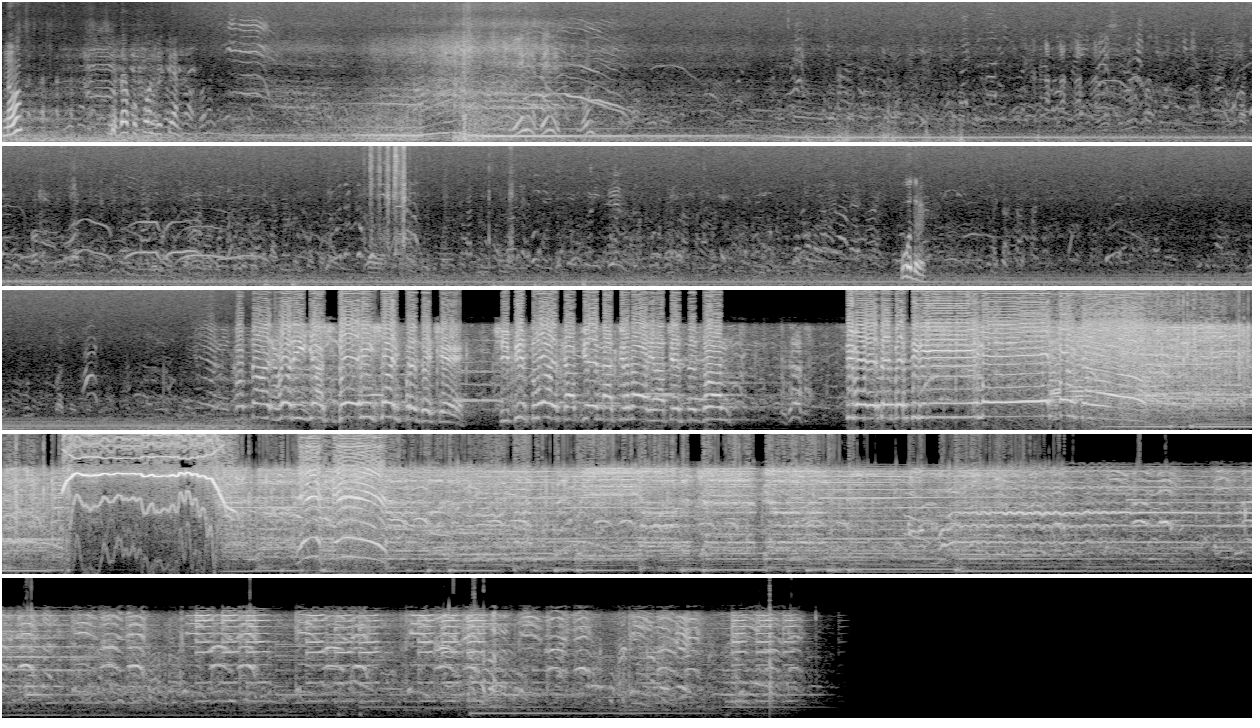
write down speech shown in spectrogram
Ne dă cu fond de ten. Bine, bine, bun. Pudră. Cotnari Rory Iași 2016 și virtual campion național în acest sezon Simone Tempestini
